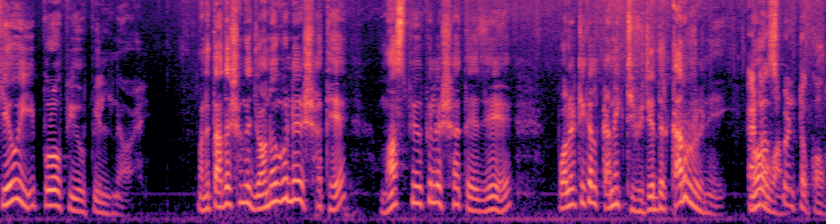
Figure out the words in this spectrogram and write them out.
কেউই প্রো পিউপিল নয়। মানে তাদের সঙ্গে জনগণের সাথে মাস পিউপিলের সাথে যে পলিটিক্যাল কানেক্টিভিটি এদের কারোরই নেই কম।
